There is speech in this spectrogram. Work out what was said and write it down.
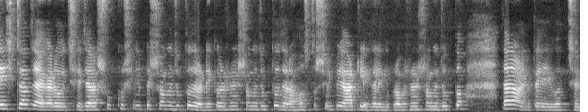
চেষ্টার জায়গা রয়েছে, যারা সূক্ষ্ম শিল্পের সঙ্গে যুক্ত, যারা ডেকোরেশনের সঙ্গে যুক্ত, যারা হস্তশিল্পী আর্ট লেখালেখি প্রফেশনের সঙ্গে যুক্ত, তারা অনেকটাই এগোচ্ছেন।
